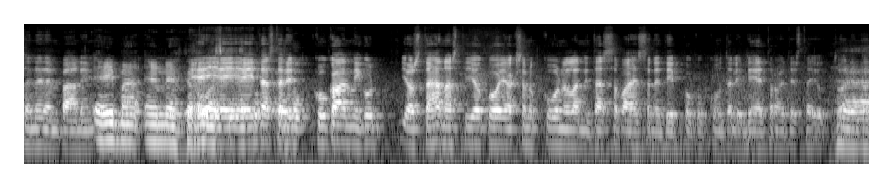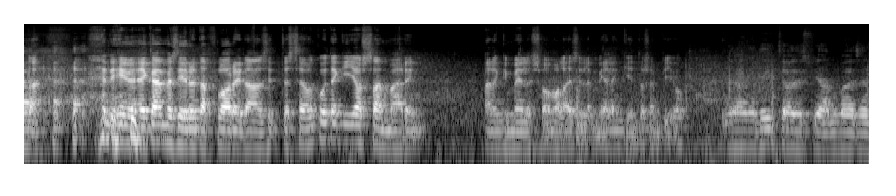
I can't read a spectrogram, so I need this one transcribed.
sen enempää. Niin Ei mä en ehkä ei, ruoska. ei, ei tästä nyt kukaan, niin kuin, jos tähän asti joku on jaksanut kuunnella, niin tässä vaiheessa ne tippuu, kun kuunteli Detroitista juttua. Niin, tota, niin eikä me siirrytä Floridaan sitten. Se on kuitenkin jossain määrin ainakin meille suomalaisille mielenkiintoisempi joukko. Ja no Detroitissa vielä mä sen,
